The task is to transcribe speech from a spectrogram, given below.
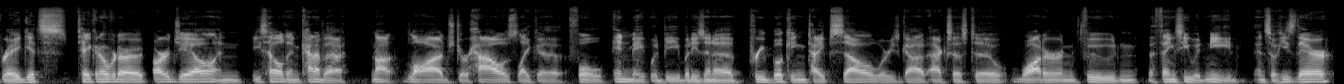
Ray gets taken over to our jail, and he's held in kind of a not lodged or housed like a full inmate would be, but he's in a pre booking type cell where he's got access to water and food and the things he would need. And so he's there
